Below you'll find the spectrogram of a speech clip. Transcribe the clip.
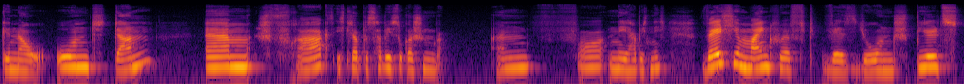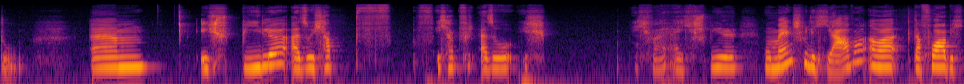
genau. Und dann ähm, fragt, ich glaube, das habe ich sogar schon beantwortet. Nee, habe ich nicht. Welche Minecraft-Version spielst du? Ähm, ich spiele, also ich habe, ich habe, also ich, ich weiß, ich spiele, im Moment spiele ich Java, aber davor habe ich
